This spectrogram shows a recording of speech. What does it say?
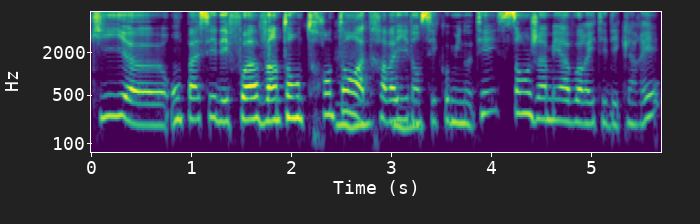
qui euh, ont passé des fois 20 ans, 30 ans à Mhm, travailler dans ces communautés sans jamais avoir été déclarés,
